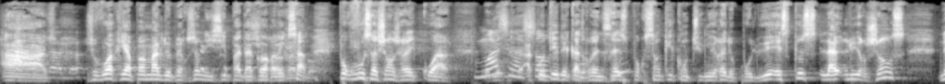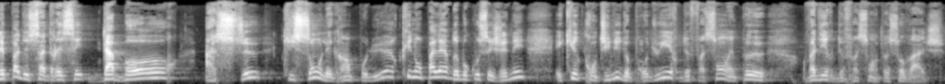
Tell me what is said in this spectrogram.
Ah, je vois qu'il y a pas mal de personnes ici pas d'accord avec ça. Pour vous, ça changerait quoi? Moi, ça À côté des 96% qui continueraient de polluer, est-ce que l'urgence n'est pas de s'adresser d'abord à ceux qui sont les grands pollueurs, qui n'ont pas l'air de beaucoup se gêner et qui continuent de produire de façon un peu, on va dire, de façon un peu sauvage.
